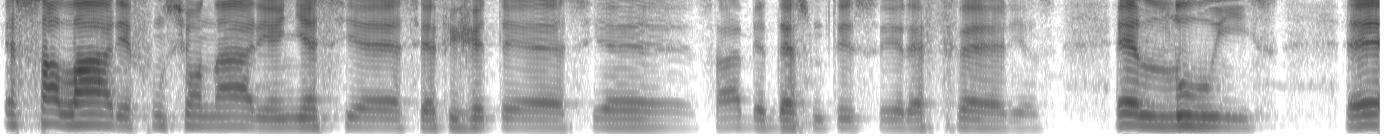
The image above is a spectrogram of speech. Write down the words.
É salário, é funcionário, é INSS, é FGTS, é, sabe, é 13 terceiro, é férias, é luz, é,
